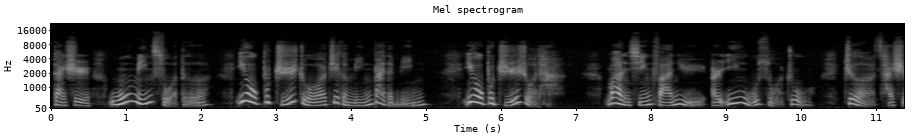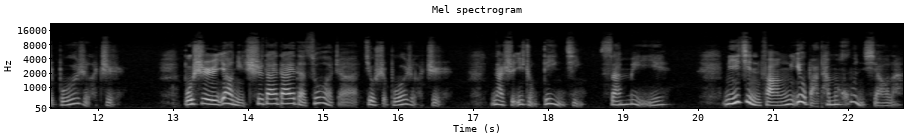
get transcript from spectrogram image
但是无明所得，又不执着这个明白的明，又不执着它。万行繁语而因无所住，这才是般若智。不是要你痴呆呆的坐着就是般若智，那是一种定境，三昧耶。你谨防又把他们混淆了。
